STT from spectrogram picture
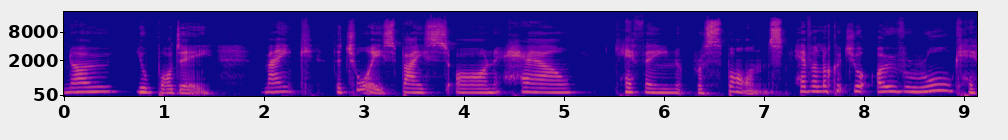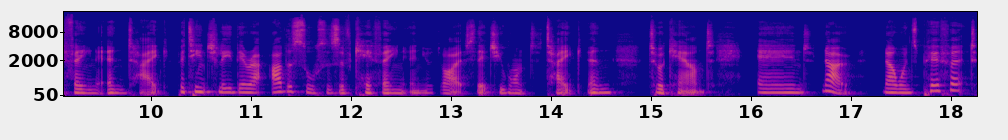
know your body. Make the choice based on how caffeine responds. Have a look at your overall caffeine intake. Potentially, there are other sources of caffeine in your diet that you want to take into account. And no, no one's perfect.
